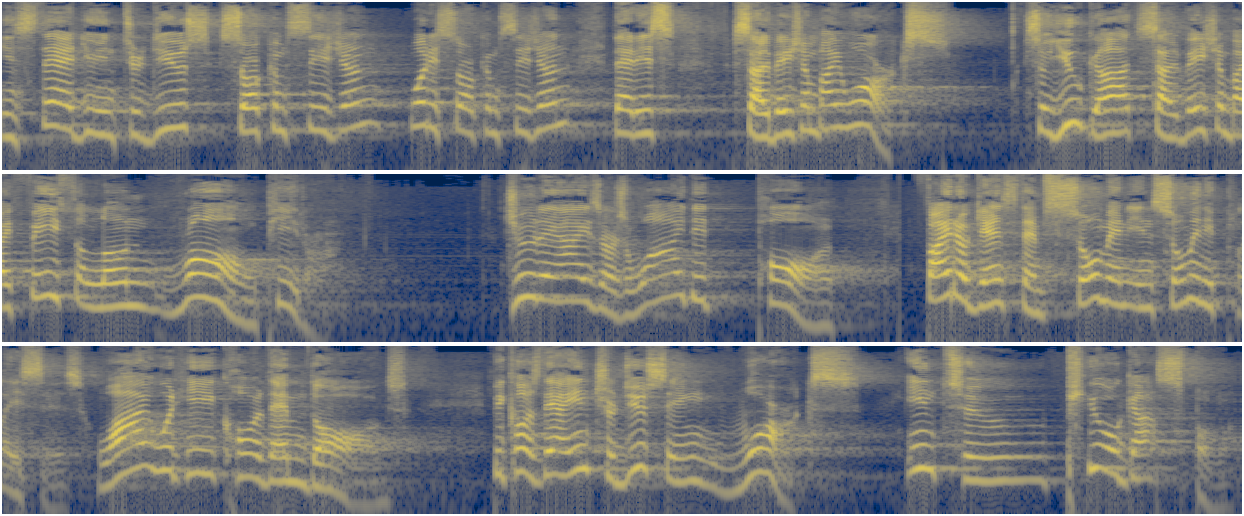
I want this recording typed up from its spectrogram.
Instead, you introduce circumcision. What is circumcision? That is salvation by works. So you got salvation by faith alone wrong, Peter. Judaizers, why did Paul fight against them so many in so many places? Why would he call them dogs? Because they are introducing works into pure gospel.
